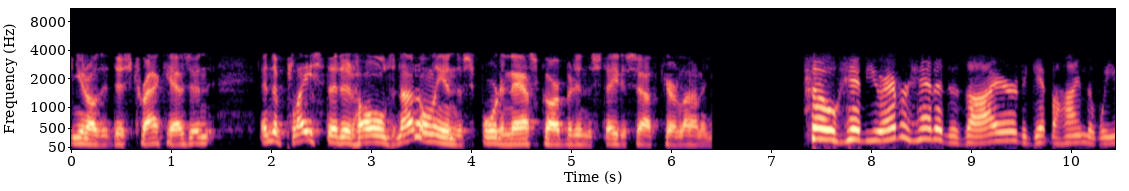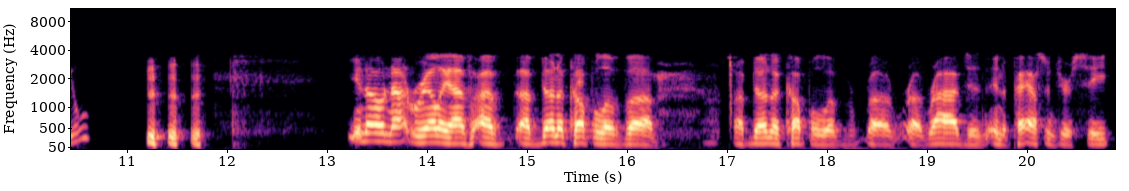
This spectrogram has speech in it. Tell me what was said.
you know, that this track has and and the place that it holds not only in the sport of NASCAR but in the state of South Carolina. So, have you ever had a desire to get behind the wheel? you know, not really. I've I've I've done a couple of uh I've done a couple of uh, uh rides in, in the passenger seat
